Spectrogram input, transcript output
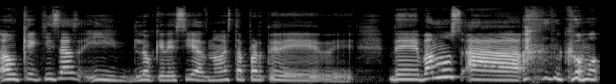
Aunque quizás, y lo que decías, ¿no? Esta parte de, de, de vamos a, como,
